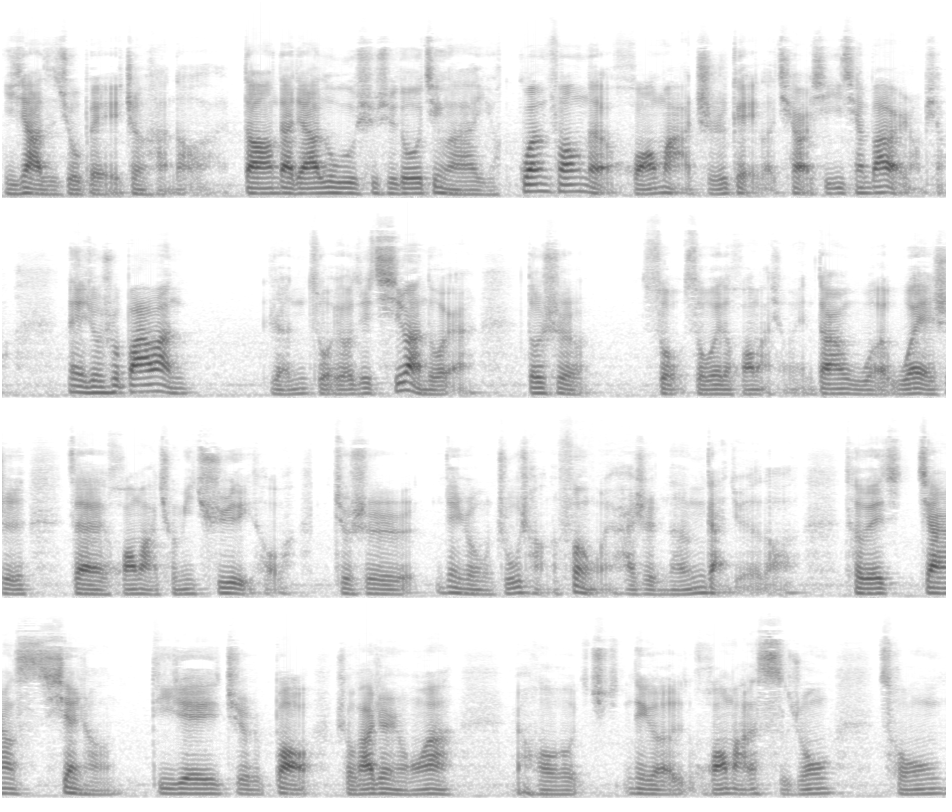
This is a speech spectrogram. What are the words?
一下子就被震撼到了。当大家陆陆续续都进来以后，官方的皇马只给了切尔西一千八百张票。那也就是说，八万人左右，这七万多人都是所所谓的皇马球迷。当然，我我也是在皇马球迷区里头嘛，就是那种主场的氛围还是能感觉得到的。特别加上现场 DJ 就是报首发阵容啊，然后那个皇马的死忠从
